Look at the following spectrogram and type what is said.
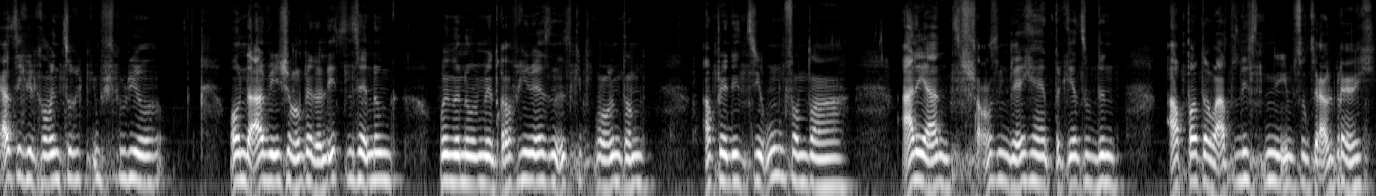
Herzlich willkommen zurück im Studio. Und auch wie schon bei der letzten Sendung wollen wir nur mehr darauf hinweisen, es gibt momentan eine Petition von der Allianz Chancengleichheit. Da geht es um den Abbau der Wartelisten im Sozialbereich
